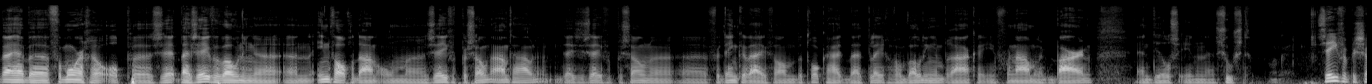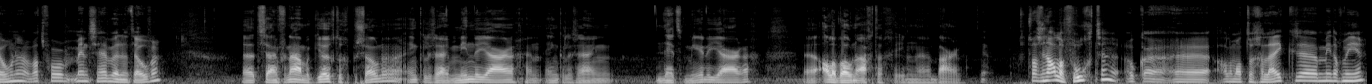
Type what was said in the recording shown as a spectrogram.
Wij hebben vanmorgen op, uh, bij zeven woningen een inval gedaan om uh, zeven personen aan te houden. Deze zeven personen uh, verdenken wij van betrokkenheid bij het plegen van woninginbraken in voornamelijk Baarn en deels in Soest. Okay. Zeven personen, wat voor mensen hebben we het over? het zijn voornamelijk jeugdige personen. Enkele zijn minderjarig en enkele zijn net meerderjarig. alle woonachtig in Baarn. Ja. Het was in alle vroegte, ook uh, allemaal tegelijk uh, min of meer.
